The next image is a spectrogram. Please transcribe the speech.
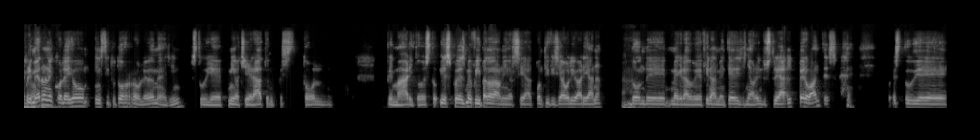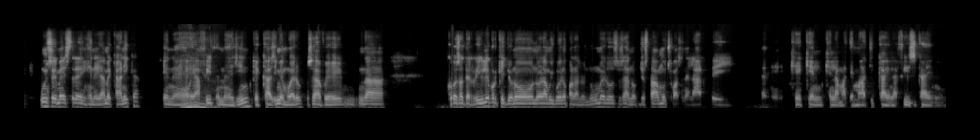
primero en el colegio Instituto Jorge Robledo de Medellín, estudié mi bachillerato, pues todo el primario y todo esto, y después me fui para la Universidad Pontificia Bolivariana, donde me gradué finalmente de diseñador industrial, pero antes estudié un semestre de ingeniería mecánica en EAFIT, en Medellín, que casi me muero, o sea, fue una cosa terrible porque yo no, no era muy bueno para los números, o sea, no, yo estaba mucho más en el arte y que, que, en, la matemática, en la física, en el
